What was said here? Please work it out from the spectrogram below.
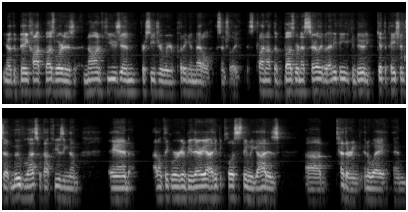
you know, the big hot buzzword is non-fusion procedure where you're putting in metal. Essentially, it's probably not the buzzword necessarily, but anything you can do to get the patient to move less without fusing them. And I don't think we're going to be there yet. I think the closest thing we got is uh, tethering in a way, and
